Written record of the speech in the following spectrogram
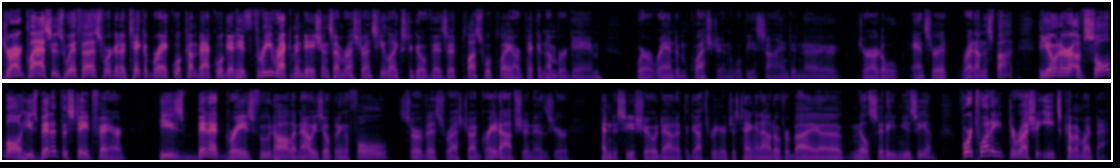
Gerard Klass is with us. We're going to take a break. We'll come back. We'll get his three recommendations on restaurants he likes to go visit. Plus, we'll play our pick a number game where a random question will be assigned and uh, Gerard will answer it right on the spot. The owner of Soul Bowl, he's been at the State Fair. He's been at Graze Food Hall, and now he's opening a full service restaurant. Great option as you're heading to see a show down at the Guthrie or just hanging out over by uh, Mill City Museum. 420, DeRusha Eats, coming right back.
